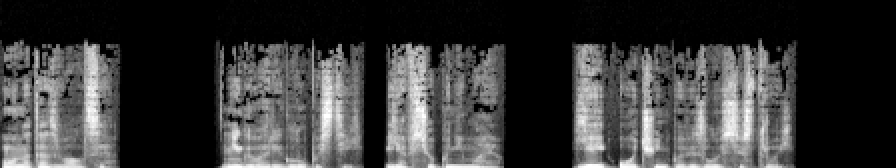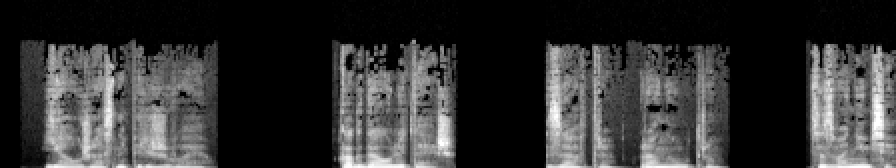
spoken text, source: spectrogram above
Он отозвался. Не говори глупостей, я все понимаю. Ей очень повезло с сестрой. Я ужасно переживаю. Когда улетаешь? Завтра, рано утром. Созвонимся?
